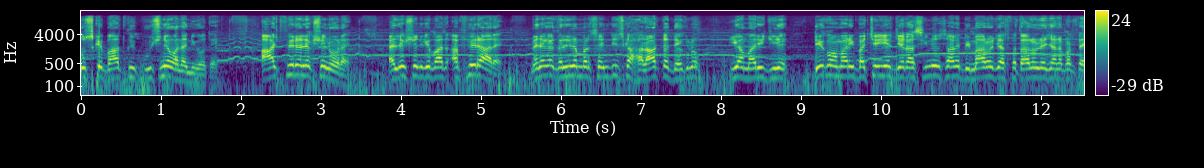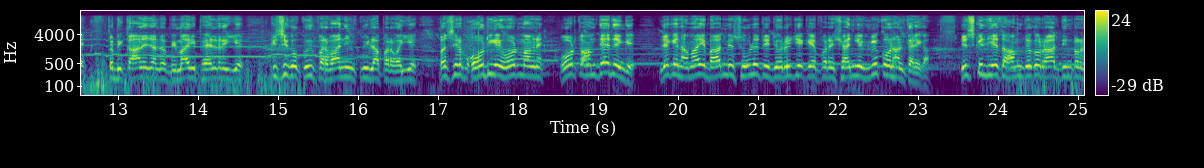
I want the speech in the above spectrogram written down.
उसके बाद कोई पूछने वाला नहीं होता आज फिर इलेक्शन हो रहा है। इलेक्शन के बाद अब फिर आ रहा है। मैंने कहा, गली नंबर सैंतीस का हालात तो देख लो, ये हमारी चीज़ें देखो, हमारी बच्चे ये जरासीनों से सारे बीमार हो जाए, अस्पतालों ले जाना पड़ता है। कभी कहाँ ले जाना, बीमारी फैल रही है। किसी को कोई परवाह नहीं, कोई लापरवाही है। बस सिर्फ़ वोट ही है वोट मांगने वोट तो हम दे देंगे। लेकिन हमारी बाद में सहूलतें जो रही है कि परेशानियाँ, ये कौन हल करेगा? इसके लिए तो हम देखो, रात दिन पर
